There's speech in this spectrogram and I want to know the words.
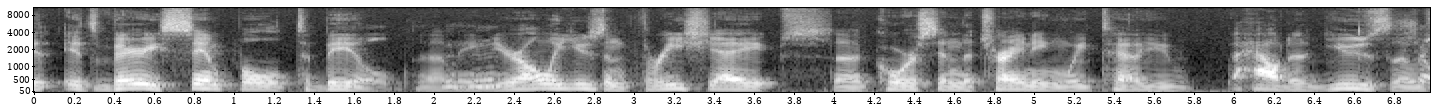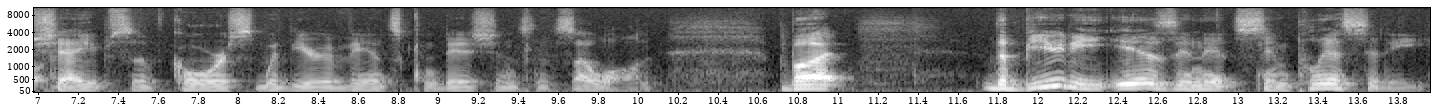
it, it's very simple to build. I mean, mm-hmm. you're only using three shapes. Uh, of course, in the training, we tell you how to use those sure. shapes, of course, with your events, conditions, and so on. But the beauty is in its simplicity.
